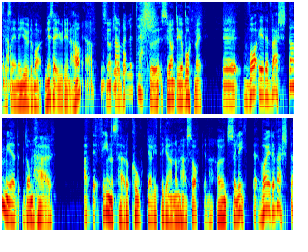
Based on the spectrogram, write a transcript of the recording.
Eller säger ni jude bara? Ni säger judinna, ja. ja så, jag inte lite. Så, så, jag inte gör bort mig. Eh, vad är det värsta med de här, att det finns här och kokar lite grann de här sakerna? Ja, inte så lite. Vad är det värsta?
